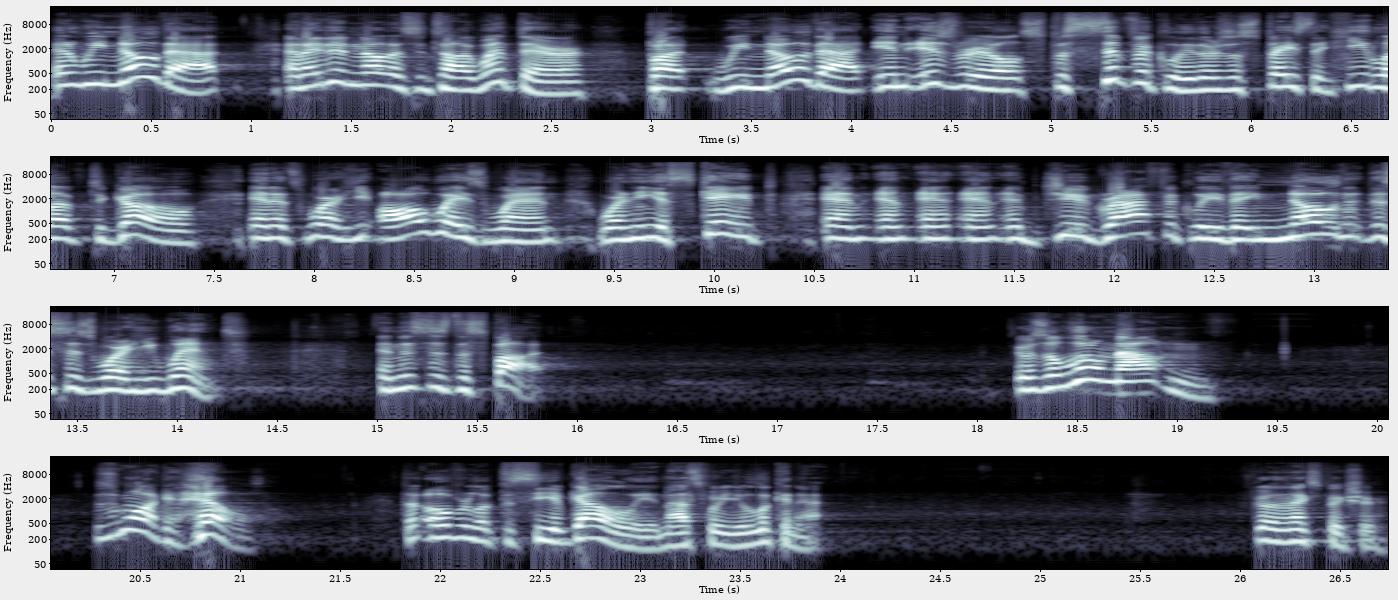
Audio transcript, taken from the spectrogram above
And we know that, and I didn't know this until I went there, but we know that in Israel specifically, there's a space that he loved to go, and it's where he always went when he escaped, and, and, and, and, and geographically, they know that this is where he went. And this is the spot. It was a little mountain, it was more like a hill that overlooked the Sea of Galilee, and that's where you're looking at. Go to the next picture.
